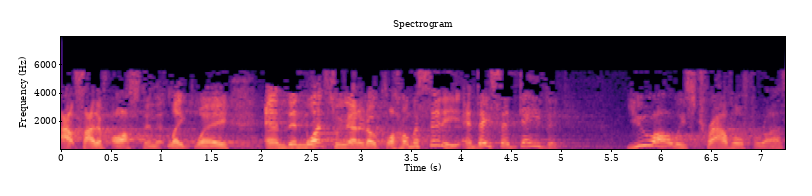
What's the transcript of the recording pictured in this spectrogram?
outside of Austin at Lakeway, and then once we met at Oklahoma City, and they said, David, you always travel for us.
